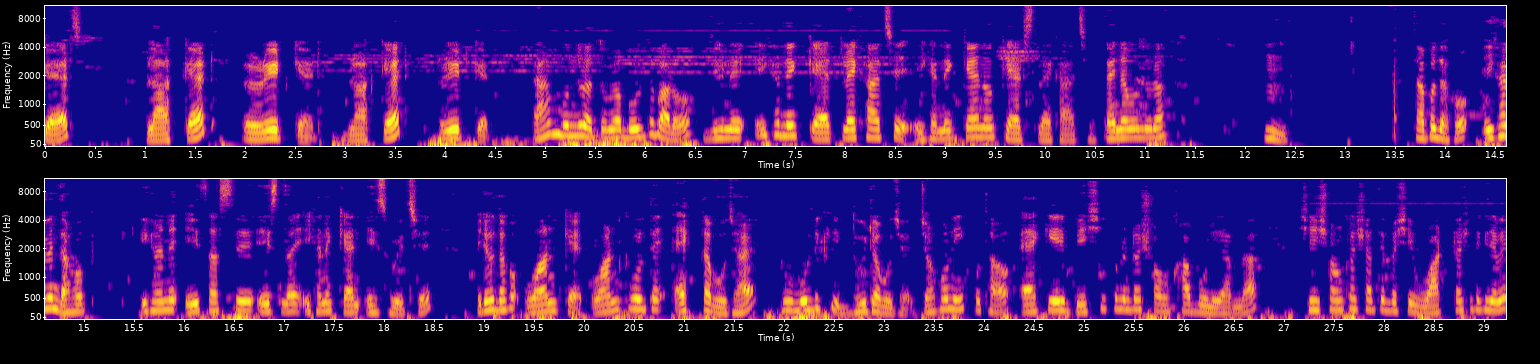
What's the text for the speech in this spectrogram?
cats black cat red cat black cat red cat এখন বন্ধুরা, তোমরা বলতে পারো যেখানে এখানে ক্যাট লেখা আছে, এখানে কেন ক্যাটস লেখা আছে, তাই না বন্ধুরা? হুম। তারপর দেখো, এখানে দেখো, এখানে এস আছে এস নাই, এখানে ক্যান এস হয়েছে। এটাও দেখো ওয়ান ক্যাট ওয়ান বলতে একটা বোঝায় টু বলতে কি দুইটা বোঝায়। যখনই কোথাও একের বেশি কোনো একটা সংখ্যা বলি আমরা, সেই সংখ্যার সাথে বা সেই ওয়ার্ডটার সাথে কি যাবে?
